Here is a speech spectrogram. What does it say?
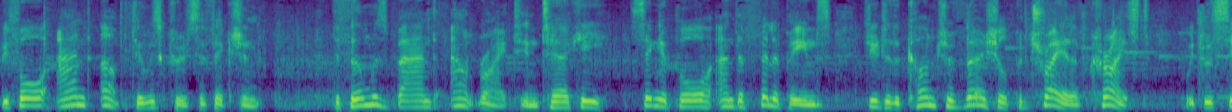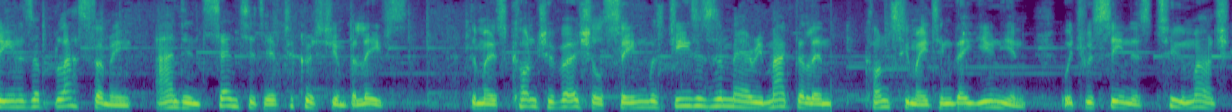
before and up to his crucifixion. The film was banned outright in Turkey, Singapore, and the Philippines due to the controversial portrayal of Christ, which was seen as a blasphemy and insensitive to Christian beliefs. The most controversial scene was Jesus and Mary Magdalene consummating their union, which was seen as too much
